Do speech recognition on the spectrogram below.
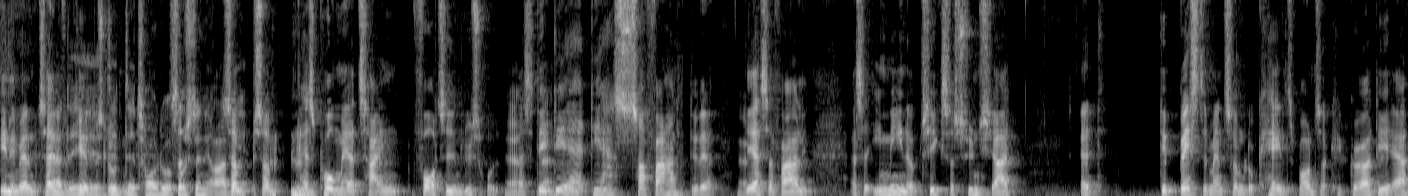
indimellem taget Ja, det- forkert det- beslutning. det tror jeg, du har fuldstændig ret så, i. så, så pas på med at tegne fortiden lysrød. Ja, altså det, ja. det, er, det er så farligt, det der. Ja. Det er så farligt. Altså i min optik, så synes jeg, at det bedste, man som lokal sponsor kan gøre, det er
